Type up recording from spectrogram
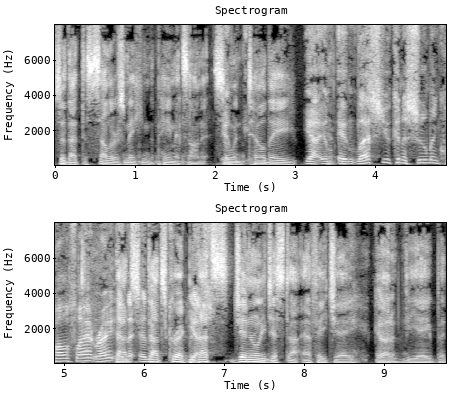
so that the seller's making the payments on it. So until they, yeah un- unless you can assume and qualify it right that's and- that's correct. But yes. that's generally just uh, FHA Got and VA. But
